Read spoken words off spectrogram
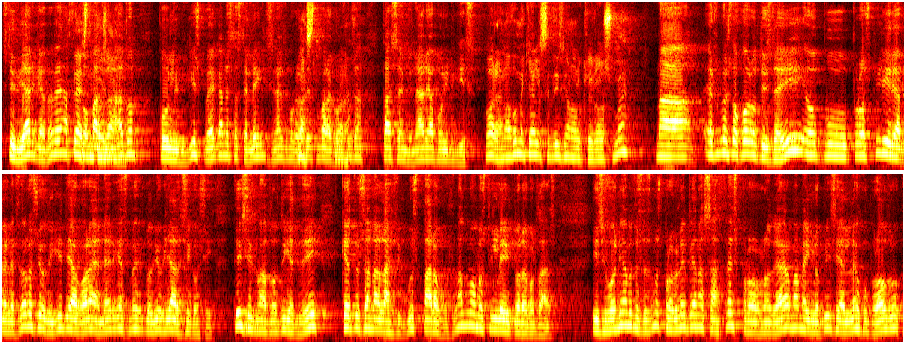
στη διάρκεια βέβαια Χθες των στην Κοζάνη. μαθημάτων πολιτικής που έκανε στα στελέχη της Νέας Δημοκρατίας Μάλιστα. που παρακολουθούσαν τα σεμινάρια πολιτικής. Ωραία, να δούμε και άλλες ειδήσεις για να ολοκληρώσουμε. Να έρθουμε στο χώρο της ΔΕΗ, όπου προς πλήρη απελευθέρωση οδηγείται η αγορά ενέργειας μέχρι το 2020. Τι σηματοδοτεί για τη ΔΕΗ και τους αναλλακτικούς παρόχους. Να δούμε όμως τι λέει το ρεπορτάζ. Η συμφωνία με τους θεσμούς προβλέπει ένα σαφές προγραμματιάγραμμα με υλοποίηση ελέγχου πρόοδου,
